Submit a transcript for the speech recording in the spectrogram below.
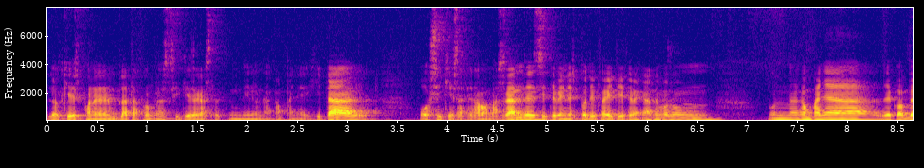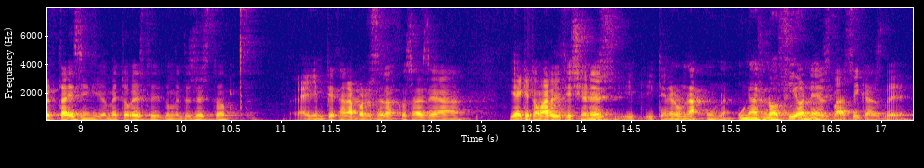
lo quieres poner en plataformas, si quieres gastar en una campaña digital, o si quieres hacer algo más grande, si te viene Spotify y te dice, venga, hacemos un, una campaña de advertising y yo meto esto y tú metes esto. Ahí empiezan a ponerse las cosas ya y hay que tomar decisiones y, tener una, unas nociones básicas de,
